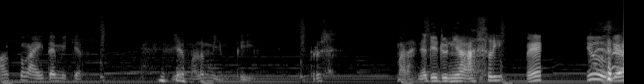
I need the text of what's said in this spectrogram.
Langsung aing teh mikir ya malam mimpi terus marahnya di dunia asli. Eh juga.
